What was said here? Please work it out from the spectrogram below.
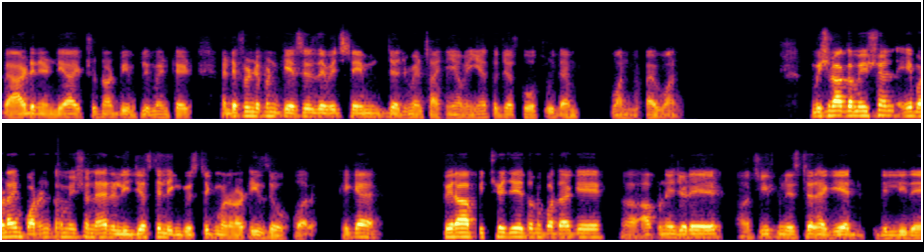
bad in india it should not be implemented and different different cases they which same judgments aayi hui hain to just go through them one by one Mishra commission ये बड़ा इंपॉर्टेंट कमीशन है रिलीजियस से लिंग्विस्टिक माइनॉरिटीज के ऊपर ठीक है ਫਿਰ ਆ ਪਿੱਛੇ ਜੇ ਤੁਹਾਨੂੰ ਪਤਾ ਕਿ ਆਪਣੇ ਜਿਹੜੇ ਚੀਫ ਮਿਨਿਸਟਰ ਹੈਗੇ ਆ ਦਿੱਲੀ ਦੇ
